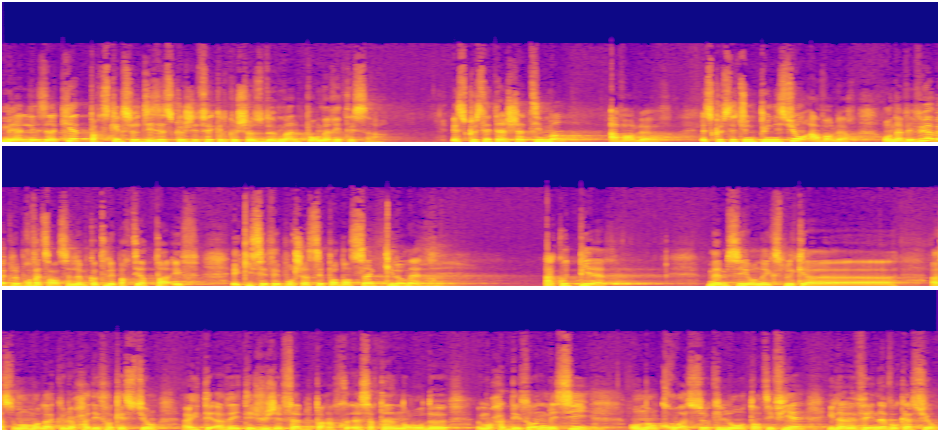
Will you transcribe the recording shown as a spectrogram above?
mais elle les inquiète parce qu'ils se disent est-ce que j'ai fait quelque chose de mal pour mériter ça? Est-ce que c'est un châtiment? Avant l'heure Est-ce que c'est une punition avant l'heure? On avait vu avec le prophète sallam quand il est parti à Taïf et qui s'est fait pourchasser pendant 5 kilomètres un coup de pierre. Même si on a expliqué à, ce moment-là que le hadith en question avait été jugé faible par un, certain nombre de muhaddithun, mais si on en croit ceux qui l'ont authentifié, il avait fait une invocation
